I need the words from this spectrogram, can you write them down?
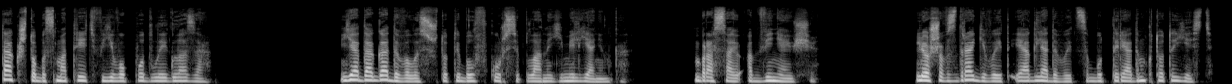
Так, чтобы смотреть в его подлые глаза. Я догадывалась, что ты был в курсе плана Емельяненко. Бросаю обвиняюще. Лёша вздрагивает и оглядывается, будто рядом кто-то есть.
